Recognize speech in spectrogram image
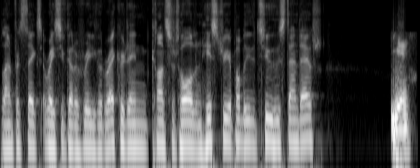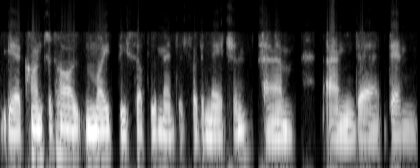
Blandford Stakes, a race you've got a really good record in. Concert Hall and History are probably the two who stand out. Yes, yeah, Concert Hall might be supplemented for the matron. Um, and uh, then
